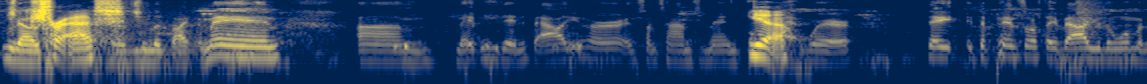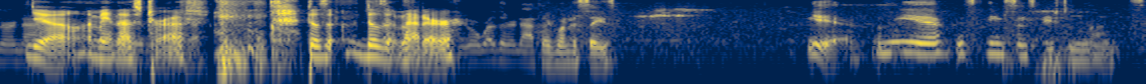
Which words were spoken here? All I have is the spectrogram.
you know trash. she looked like a man um, maybe he didn't value her, and sometimes men yeah where they it depends on if they value the woman or not. Yeah, I mean that's trash. doesn't doesn't matter or whether or not they're going to say. Yeah, I mean, yeah, it's being sensationalized.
